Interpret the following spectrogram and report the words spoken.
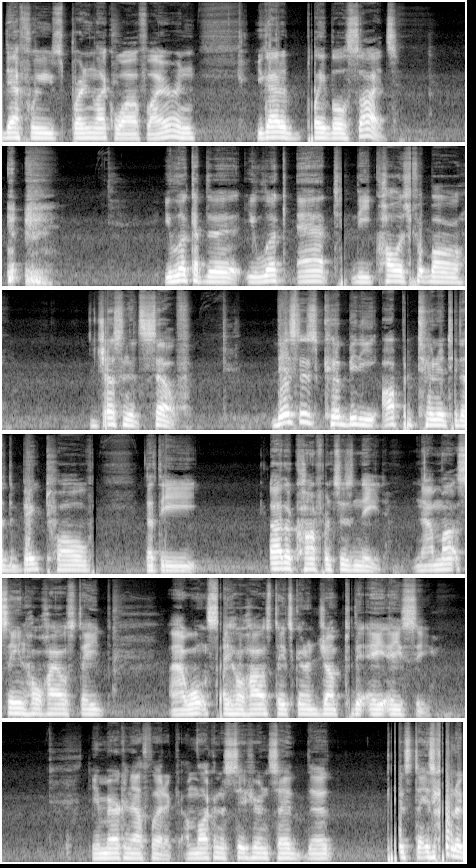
definitely spreading like wildfire, and you got to play both sides. you look at the you look at the college football just in itself. This is could be the opportunity that the Big 12 that the other conferences need. Now I'm not saying Ohio State I won't say Ohio State's going to jump to the AAC the American Athletic. I'm not going to sit here and say that Penn State is going to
